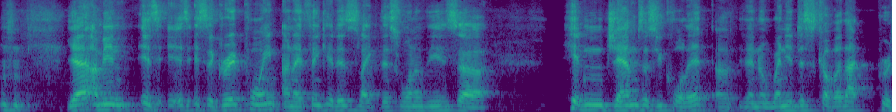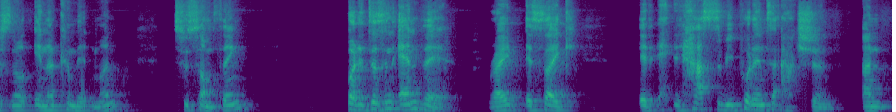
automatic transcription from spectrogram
yeah, I mean, it's, it's, it's, a great point, And I think it is like this one of these uh, hidden gems, as you call it. Uh, you know, when you discover that personal inner commitment to something, but it doesn't end there, right? It's like it, it has to be put into action. And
